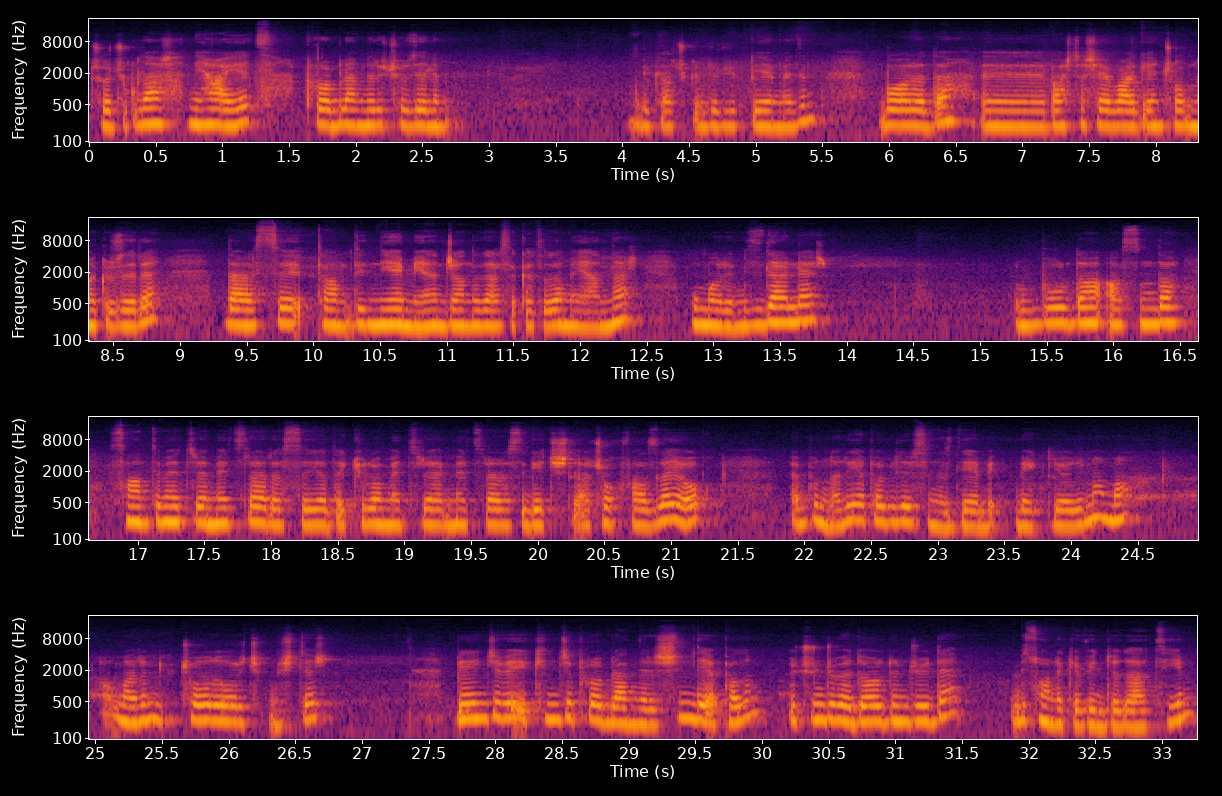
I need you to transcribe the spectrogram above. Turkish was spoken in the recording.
Çocuklar nihayet problemleri çözelim. Birkaç gündür yükleyemedim. Bu arada e, başta Şevval Genç olmak üzere dersi tam dinleyemeyen, canlı derse katılamayanlar umarım izlerler. Burada aslında santimetre metre arası ya da kilometre metre arası geçişler çok fazla yok. E, Bunları yapabilirsiniz diye be- bekliyordum ama umarım çoğu doğru çıkmıştır. Birinci ve ikinci problemleri şimdi yapalım. Üçüncü ve dördüncüyü de bir sonraki videoda atayım.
